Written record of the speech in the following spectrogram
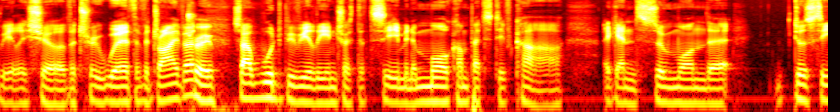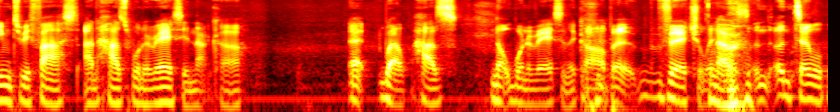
really show the true worth of a driver. True. So I would be really interested to see him in a more competitive car against someone that does seem to be fast and has won a race in that car. Uh, well, has not won a race in the car, but virtually No. has un- until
